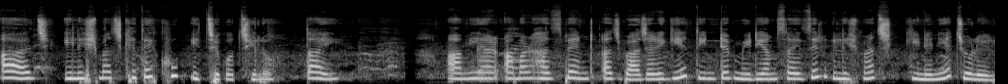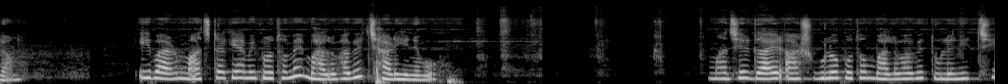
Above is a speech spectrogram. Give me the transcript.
আজ ইলিশ মাছ খেতে খুব ইচ্ছে করছিল, তাই আমি আর আমার হাজব্যান্ড আজ বাজারে গিয়ে তিনটে মিডিয়াম সাইজের ইলিশ মাছ কিনে নিয়ে চলে এলাম। এবার মাছটাকে আমি প্রথমে ভালোভাবে ছাড়িয়ে নেব। মাছের গায়ের আঁশগুলো প্রথম ভালোভাবে তুলে নিচ্ছি।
